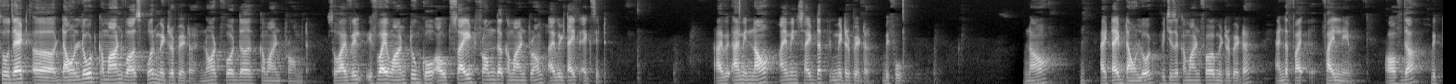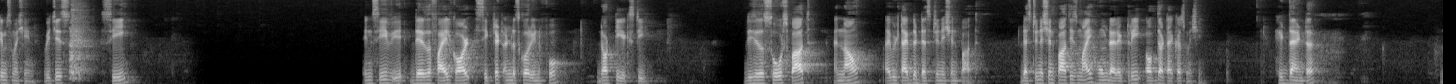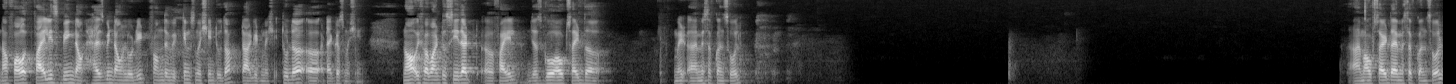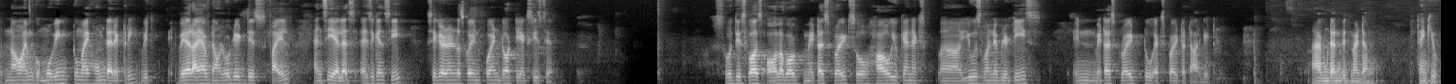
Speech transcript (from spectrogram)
So that uh, download command was for meterpreter, not for the command prompt. So I will, if I want to go outside from the command prompt, I will type exit. I, will, I mean now I'm inside the meterpreter before. Now I type download, which is a command for meterpreter, and the fi file name of the victim's machine, which is C. In C, we, there is a file called secret underscore info dot txt. This is a source path, and now I will type the destination path. Destination path is my home directory of the attacker's machine. Hit the enter. Now file is being down has been downloaded from the victim's machine to the target machine to the uh, attacker's machine. Now if I want to see that uh, file, just go outside the uh, MSF console I'm outside the MSF console. Now I'm moving to my home directory which where I have downloaded this file ncls. As you can see, secret underscore info and .txt is there. So this was all about Metasploit. So how you can uh, use vulnerabilities in Metasploit to exploit a target. I am done with my demo. Thank you.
